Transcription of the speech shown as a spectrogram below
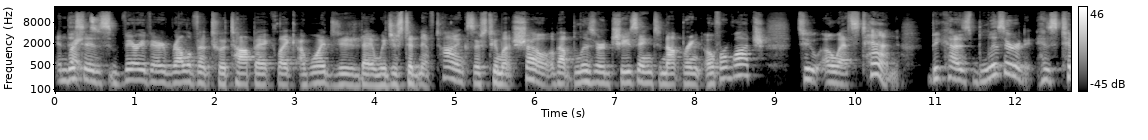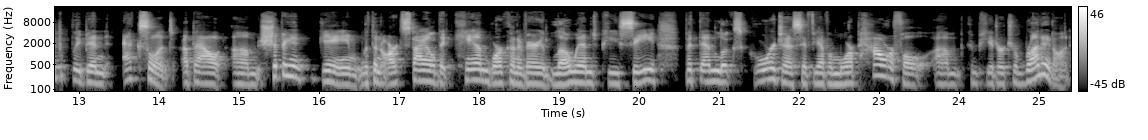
And this Right. is very, very relevant to a topic like I wanted to do today, and we just didn't have time because there's too much show about Blizzard choosing to not bring Overwatch to OS 10 because Blizzard has typically been excellent about um, shipping a game with an art style that can work on a very low end PC, but then looks gorgeous if you have a more powerful um, computer to run it on.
